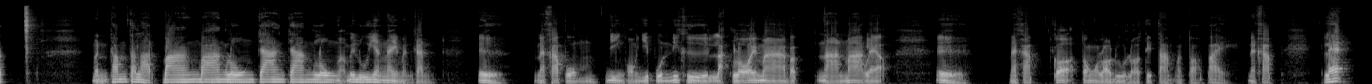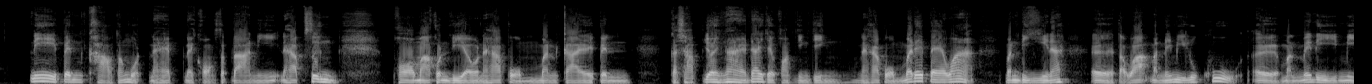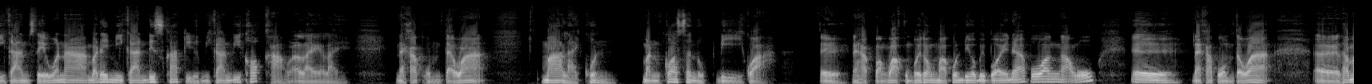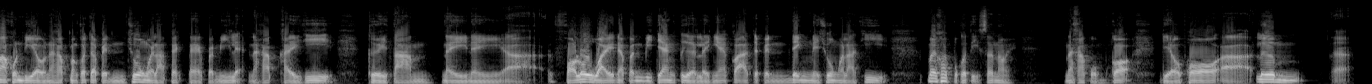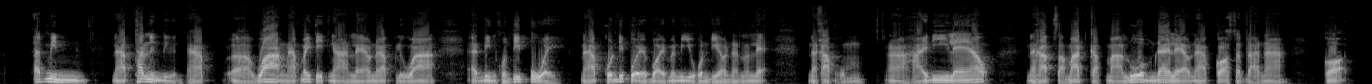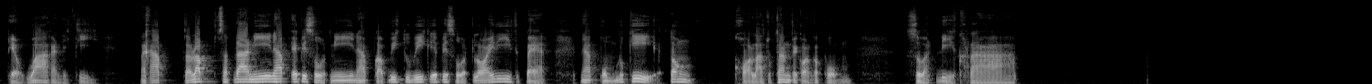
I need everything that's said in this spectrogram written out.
เหมือนทำตลาดบางบางลงจางจางลงอะไม่รู้ยังไงเหมือนกัน เออนะครับผมยิงของญี่ปุ่นนี่คือหลักร้อยมาแบบนานมากแล้ว เออนะครับ ก็ต้องรอดูรอติดตามกันต่อไปนะครับ และนี่เป็นข่าวทั้งหมดนะครับในของสัปดาห์นี้นะครับ ซึ่งพอมาคนเดียวนะครับผมมันกลายเป็น กระชับย่อยง่ายได้ใจความจริง ๆ นะครับผมไม่ได้แปลว่ามันดีนะเออแต่ว่ามันไม่มีลูกคู่เออมันไม่ดีมีการเสวนาไม่ได้มีการดิสคัตหรือมีการวิเคราะห์ข่าวอะไรอะไรนะครับผมแต่ว่ามาหลายคนมันก็สนุกดีกว่า เออนะครับหวังว่าคุณไม่ต้องมาคนเดียวบ่อยๆนะเพราะว่าเหงาเออนะครับผมแต่ว่าเอ่อถ้ามาคนเดียวนะครับ มันก็จะเป็นช่วงเวลาแปลกๆแบบนี้แหละนะครับ ใครที่เคยตามในในอ่า follow ไว้นะมันมีแจ้งเตือนอะไรเงี้ยก็อาจจะเป็นเด้งในช่วงเวลาที่ไม่ค่อยปกติซะหน่อยนะครับผมก็เดี๋ยวพออ่าเริ่มแอดมินนะครับท่านอื่นๆนะครับว่างนะครับไม่ติดงานแล้วนะครับหรือว่าแอดมินคนที่ป่วยนะครับคนที่ป่วยบ่อยมันมีอยู่คนเดียวนั้นแหละนะครับผมหายดีแล้ว นะครับ สามารถกลับมาร่วมได้แล้วนะครับ ก็สัปดาห์หน้าก็เดี๋ยวว่ากันอีกทีนะครับสำหรับสัปดาห์นี้นะครับ episode นี้นะครับ กับ Week to Week episode 128 นะครับ ผมลูกกี้ต้องขอลาทุกท่านไปก่อนครับผม สวัสดีครับ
